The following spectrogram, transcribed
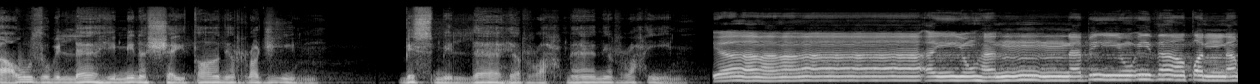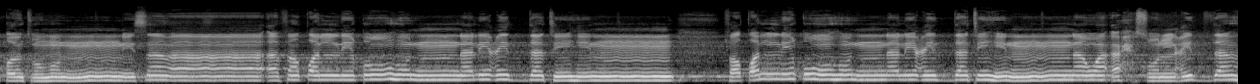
أعوذ بالله من الشيطان الرجيم. بسم الله الرحمن الرحيم. يا أيها النبي إذا طلقتم النساء فطلقوهن لعدتهن فطلقوهن لعدتهن وأحصوا العدة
